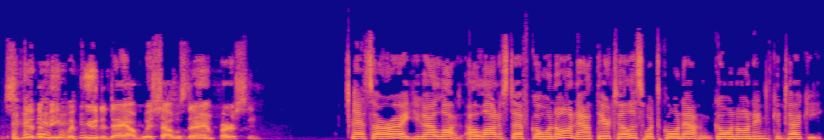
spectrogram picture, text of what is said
It's good to be with you today. I wish I was there in person. That's all right. You got a lot a lot of stuff going on out there. Tell us what's going out going on in Kentucky.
